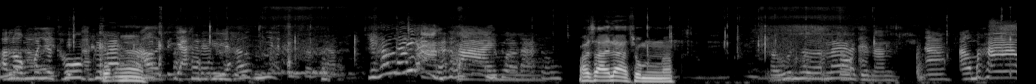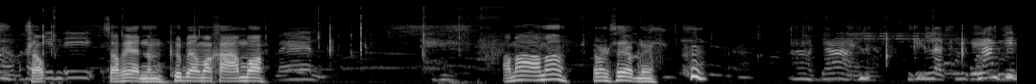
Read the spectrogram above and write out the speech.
เอาลงมายูทูบกกแง่เอาแต่อยากให้อยากให้เนี่ยที่เขาได้อ่านขายมานะมาใช้แล้วชุมเนาะเขาหุ่นเทินแล้วจากนั้นอะเอามาห้ามให้สาวกินอีกสาวแพทย์นั่นขึ้นไปเอามาขามบ่แม่น เอามาเอามากำลังแซ่บเลยอ้าวจ้ากินละขี้น้ำกิน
